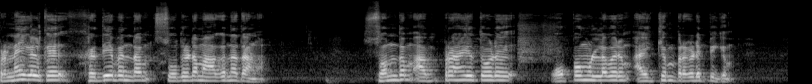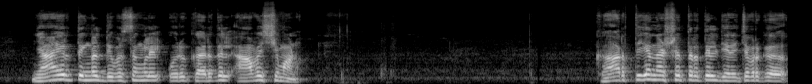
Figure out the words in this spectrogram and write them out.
പ്രണയികൾക്ക് ഹൃദയബന്ധം സുദൃഢമാകുന്നതാണ്. സ്വന്തം അഭിപ്രായത്തോട് ഒപ്പമുള്ളവരും ഐക്യം പ്രകടിപ്പിക്കും. ഞായർ തിങ്കൾ ദിവസങ്ങളിൽ ഒരു കരുതൽ ആവശ്യമാണ്. കാർത്തിക നക്ഷത്രത്തിൽ ജനിച്ചവർക്ക്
